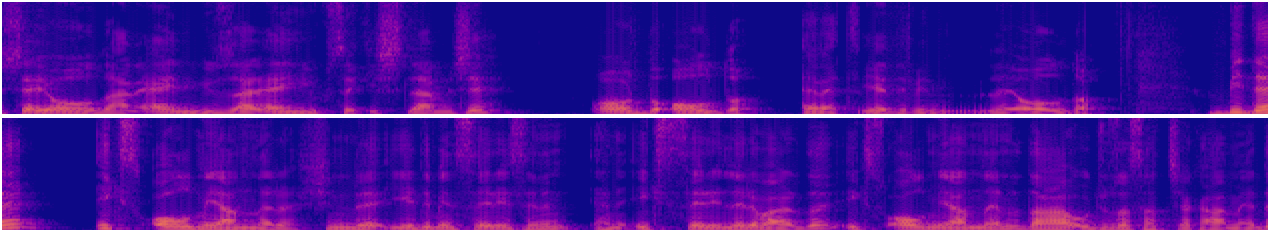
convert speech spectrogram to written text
şey oldu. Hani en güzel, en yüksek işlemci orada oldu. Evet. 7000'li oldu. Bir de X olmayanları. Şimdi 7000 serisinin yani X serileri vardı. X olmayanlarını daha ucuza satacak AMD.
